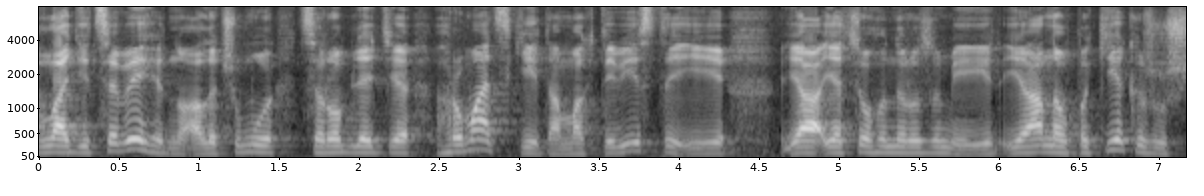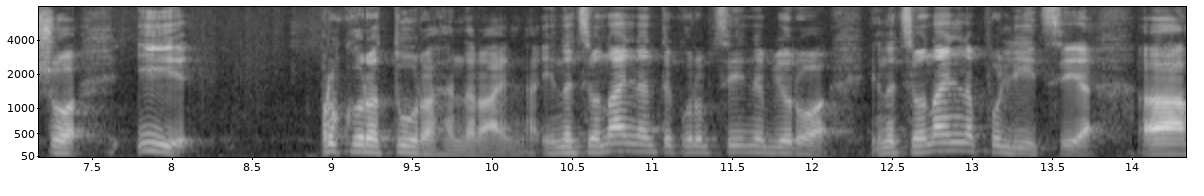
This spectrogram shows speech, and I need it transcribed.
Владі це вигідно, але чому це роблять громадські там активісти? І я, я цього не розумію. Я навпаки кажу, що і прокуратура генеральна, і Національне антикорупційне бюро, і Національна поліція а,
